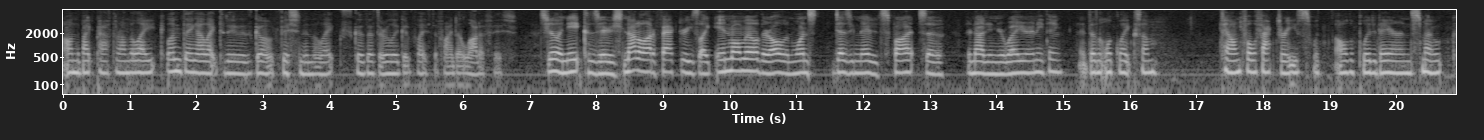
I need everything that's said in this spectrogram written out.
on the bike path around the lake. One thing I like to do is go fishing in the lakes because that's a really good place to find a lot of fish. It's really neat because there's not a lot of factories like in Maumelle. They're all in one designated spot, so they're not in your way or anything. It doesn't look like some town full of factories with all the polluted air and smoke.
